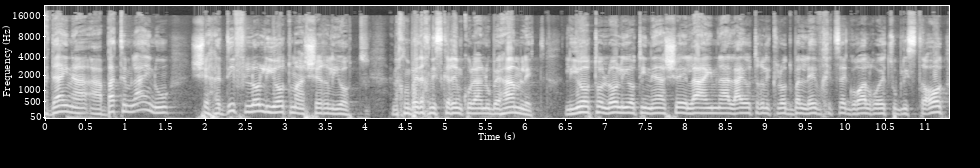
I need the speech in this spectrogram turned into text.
עדיין הבטם ליין הוא שעדיף לא להיות מאשר להיות. אנחנו בטח נזכרים כולנו בהמלט. להיות או לא להיות, הנה השאלה אם נעלה יותר לקלוט בלב חיצי גורל רועץ ובליסטראות,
